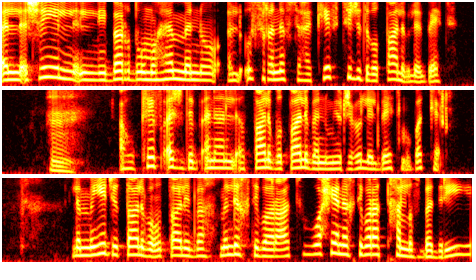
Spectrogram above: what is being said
الشيء اللي برضو مهم أنه الأسرة نفسها كيف تجذب الطالب للبيت. أو كيف أجذب أنا الطالب والطالبة أنهم يرجعون للبيت مبكر؟ لما يجي الطالب أو الطالبة من الاختبارات وأحيانا الاختبارات تخلص بدري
